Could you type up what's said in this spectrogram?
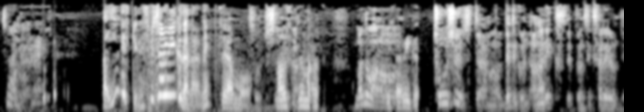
そうなんだよね。まあいいんですけどね。スペシャルウィークだからね。それはもそう、う、マウス2マウス、まあでもあのスペシャ、ルウィーク。聴取率ってあの出てくるんで、アナリックスで分析されるんで。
